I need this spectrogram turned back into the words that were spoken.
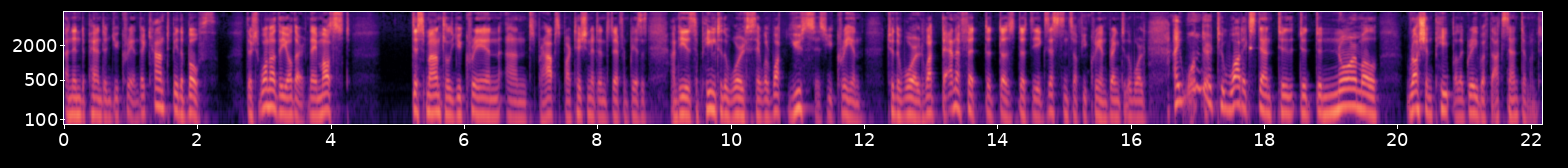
an independent Ukraine. There can't be the both. There's one or the other. They must dismantle Ukraine and perhaps partition it into different places. And he has appealed to the world to say, well, what use is Ukraine to the world? What benefit does does the existence of Ukraine bring to the world? I wonder to what extent do, do, do normal Russian people agree with that sentiment.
